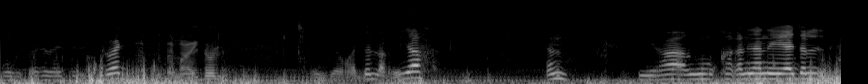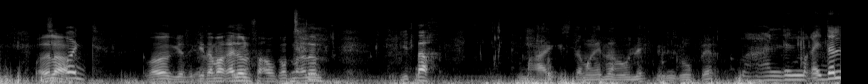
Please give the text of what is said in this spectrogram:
Pumukit lang na idol Edward. Ay mga idol. Ayaw, idol. Akiya. Yan. Siya Mahal isda mga idol huli. Green grouper. Mahal din mga idol.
